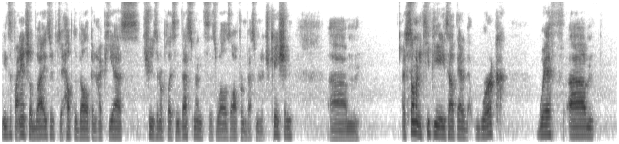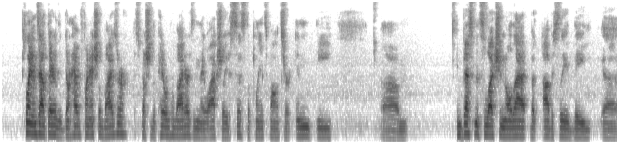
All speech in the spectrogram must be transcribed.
needs a financial advisor to help develop an IPS, choose and replace investments, as well as offer investment education. Um, there's so many TPAs out there that work with um, plans out there that don't have a financial advisor, especially the payroll providers, and they will actually assist the plan sponsor in the um, investment selection and all that. But obviously, they uh,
